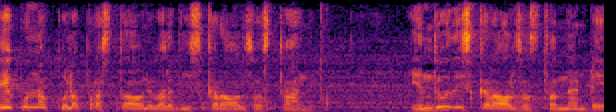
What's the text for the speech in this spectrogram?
లేకున్న కుల ప్రస్తావన వాళ్ళ తీసుకురావాల్సి వస్తుంది. ఎందుకు తీసుకురావాల్సి వస్తుందంటే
